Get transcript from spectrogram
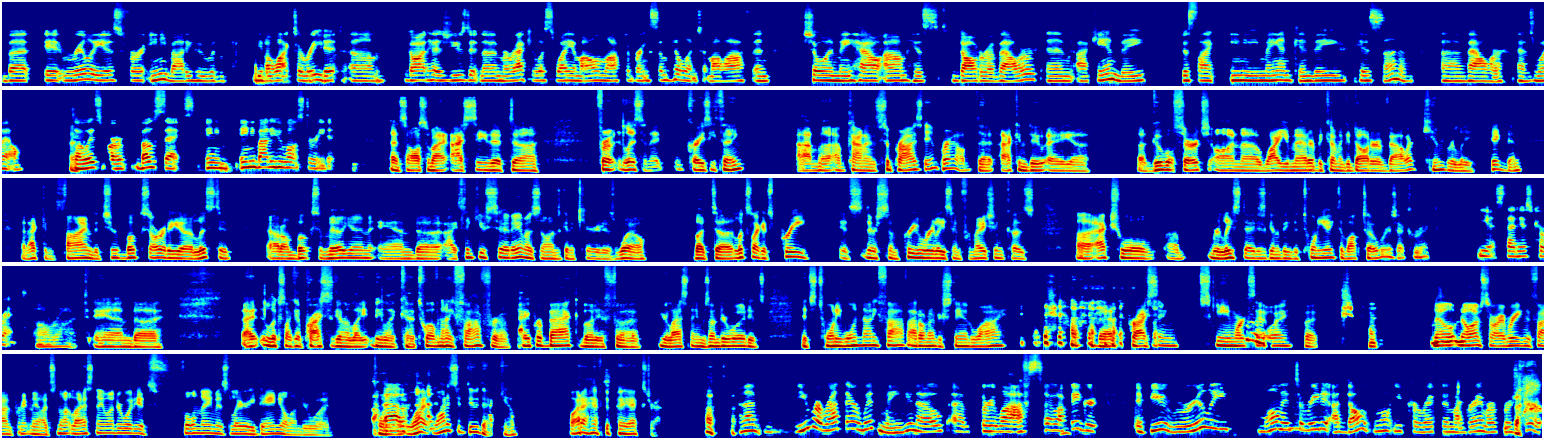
but it really is for anybody who would, you know, like to read it. Um, God has used it in a miraculous way in my own life to bring some healing to my life and showing me how I'm His daughter of valor, and I can be just like any man can be His son of uh, valor as well. So it's for both sex. Any anybody who wants to read it. That's awesome. I, I see that. Uh, for listen, it, crazy thing. I'm uh, I'm kind of surprised and proud that I can do a, uh, a Google search on uh, why you matter, becoming a daughter of valor, Kimberly Higdon, and I can find that your book's already uh, listed out on Books a Million, and uh, I think you said Amazon's going to carry it as well. But uh, it looks like it's pre. It's there's some pre-release information because uh, actual uh, release date is going to be the 28th of October. Is that correct? Yes, that is correct. All right, and uh, I- it looks like the price is going to be like uh, twelve ninety five for a paperback. But if uh, your last name's Underwood, it's it's twenty one ninety five. I don't understand why that pricing scheme works that way, but no, no, I'm sorry. I'm reading the fine print now. It's not last name Underwood. Its full name is Larry Daniel Underwood. Oh. Why? Why does it do that, Kim? Why'd I have to pay extra? Uh, you were right there with me, you know, uh, through life. So I figured if you really wanted to read it, I don't want you correcting my grammar for sure.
